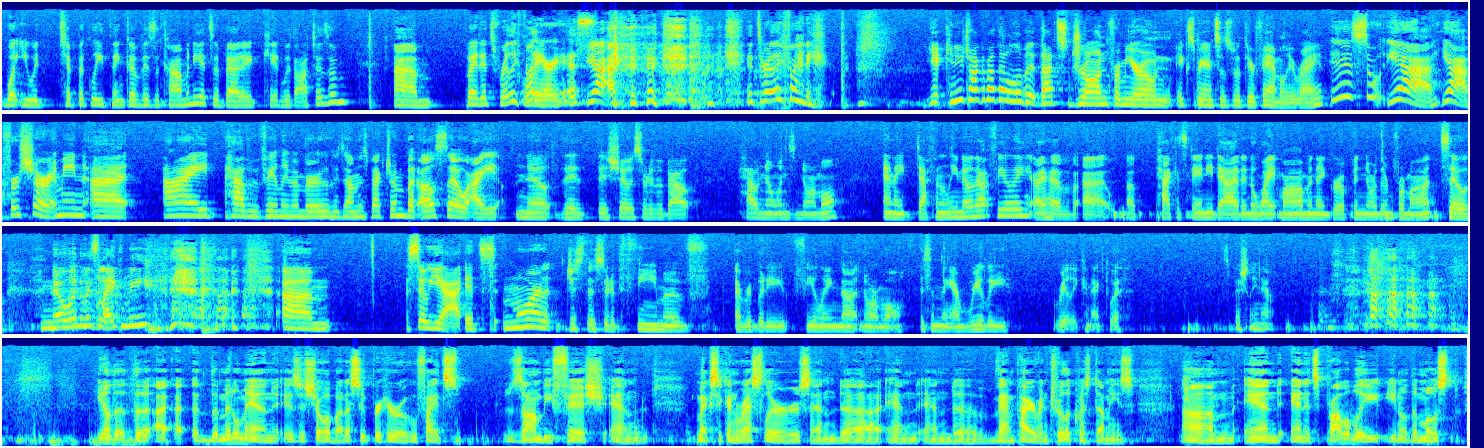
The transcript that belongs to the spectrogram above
what you would typically think of as a comedy. It's about a kid with autism, um, but it's really funny. Hilarious. Yeah, it's really funny. Yeah, can you talk about that a little bit? That's drawn from your own experiences with your family, right? It is so yeah, yeah, for sure. I mean, uh, I have a family member who's on the spectrum, but also I know the the show is sort of about how no one's normal, and I definitely know that feeling. I have uh, a Pakistani dad and a white mom, and I grew up in northern Vermont, so no one was like me. um, so yeah, it's more just the sort of theme of everybody feeling not normal is something I really, really connect with, especially now. You know, the the I, the Middleman is a show about a superhero who fights zombie fish and Mexican wrestlers and uh, and and uh, vampire ventriloquist dummies, um, and and it's probably you know the most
